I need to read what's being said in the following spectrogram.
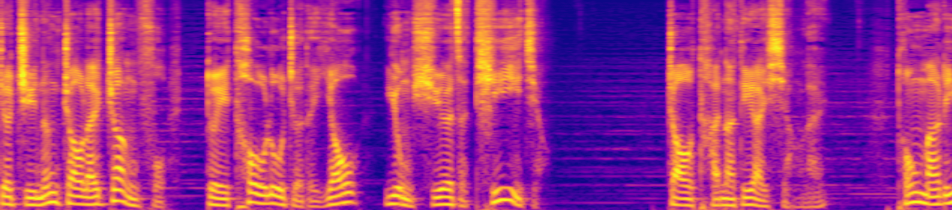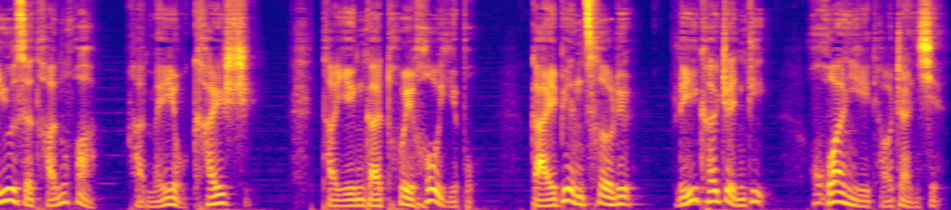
这只能招来丈夫对透露者的腰用靴子踢一脚。照谭纳迪埃想来，同玛丽约瑟谈话还没有开始，他应该退后一步，改变策略，离开阵地，换一条战线。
